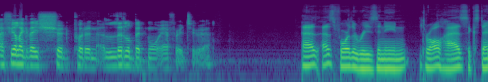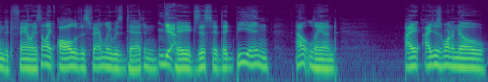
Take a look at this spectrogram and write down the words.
I feel like they should put in a little bit more effort to it. As as for the reasoning, Thrall has extended family. It's not like all of his family was dead and yeah. they existed. They'd be in Outland. I I just want to know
